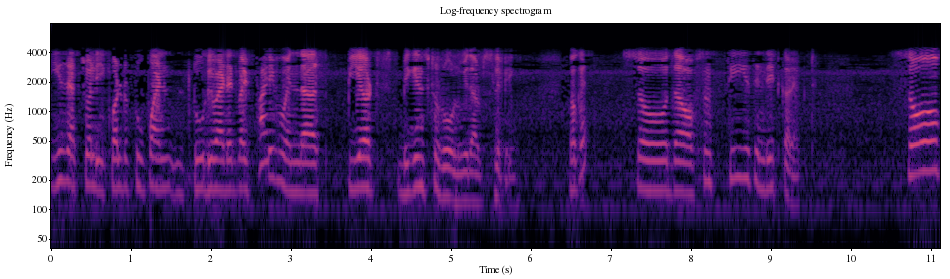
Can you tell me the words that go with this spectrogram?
is actually equal to 2.2 divided by 5 when the sphere begins to roll without slipping. Okay? So the option C is indeed correct so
